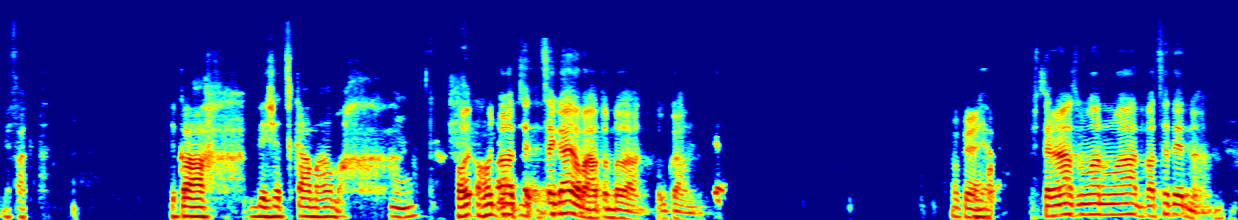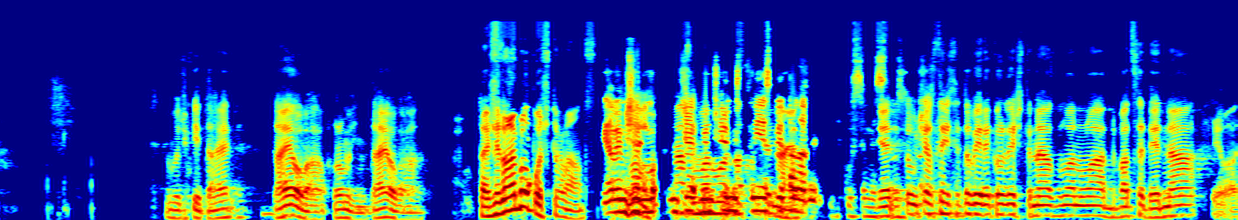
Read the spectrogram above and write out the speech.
de fakt. Taková běžecká máma. Hmm. Ho, ho, Cegajová to byla, koukám. OK. 14.00.21. Počkej, ta je, Tajová, promiň, Tajová. Takže to nebylo po 14. Já vím, že, no, že, vím, že je zpěta na desítku, si myslím. Je, současný světový rekord je 14.00.21 a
